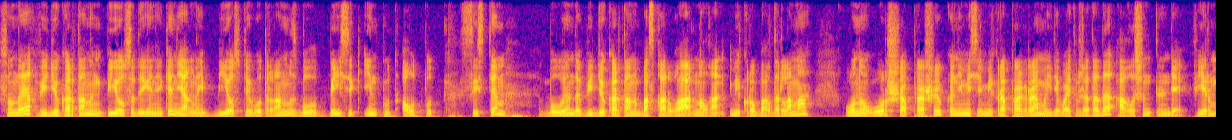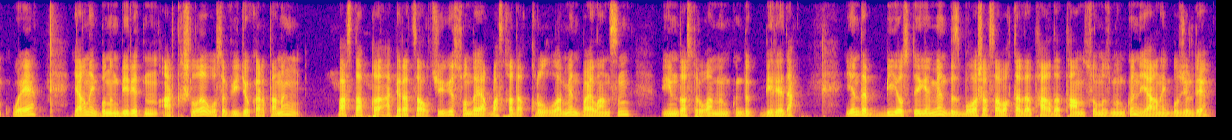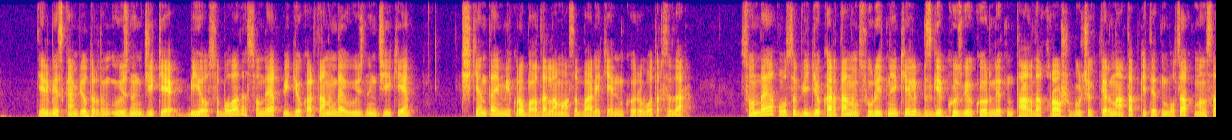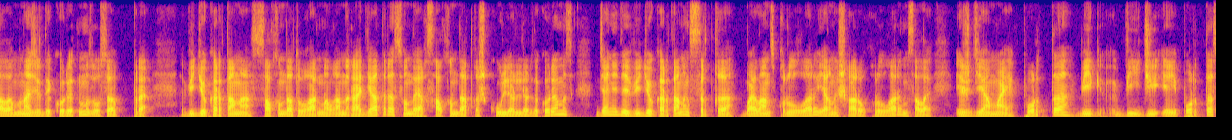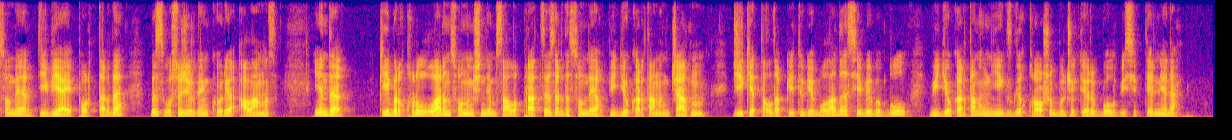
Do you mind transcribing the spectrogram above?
Сондай ақ видеокартаның BIOS деген екен яғни BIOS деп отырғанымыз бұл Basic Input Output System. Бұл енді видеокартаны басқаруға арналған микро бағдарлама оны орысша прошивка немесе микропрограммы деп айтып жатады ағылшын тілінде firmware. Яғни бұның беретін артықшылығы осы видеокартаның бастапқы операциялық жүйеге сондай ақ басқа да құрылғылармен байланысын ұйымдастыруға мүмкіндік береді. Енді BIOS дегенмен біз болашақ сабақтарда тағы да танысуымыз мүмкін яғни бұл жерде дербес компьютердің өзінің жеке BIOSы болады сондай ақ видеокартаның да өзінің жеке кішкентай микро бағдарламасы бар екенін көріп отырсыздар. Сондай ақ осы видеокартаның суретіне келіп бізге көзге көрінетін тағы да құраушы бөлшектерін атап кететін болсақ мысалы мына жерде көретініміз осы видеокартаны салқындатуға арналған радиаторы сондай ақ салқындатқыш кулерлерді көреміз және де видеокартаның сыртқы байланыс құрылғылары яғни шығару құрылғылары мысалы HDMI портты VGA портты сондай ақ DVI порттарды біз осы жерден көре аламыз. Енді кейбір құрылғыларын соның ішінде мысалы процессорды сондай ақ видеокартаның жадын жеке талдап кетуге болады. Себебі бұл видеокартаның негізгі құраушы бөлшектері болып есептелінеді.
